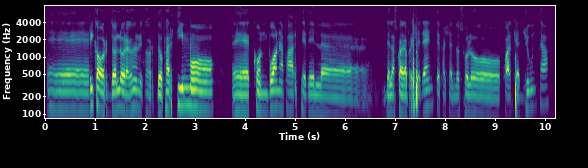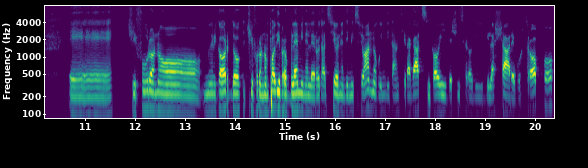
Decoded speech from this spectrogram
Eh, ricordo, allora, come ricordo, partimmo eh, con buona parte del, della squadra precedente, facendo solo qualche aggiunta e ci furono, mi ricordo che ci furono un po' di problemi nelle rotazioni ad inizio anno, quindi tanti ragazzi poi decisero di, di lasciare purtroppo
